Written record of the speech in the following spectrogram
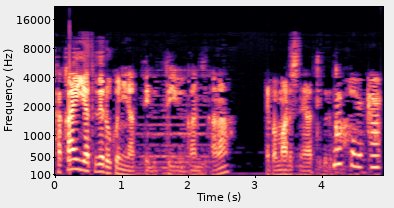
高いやつで6になってるっていう感じかな。やっぱマルス狙ってくるか。なってるか。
